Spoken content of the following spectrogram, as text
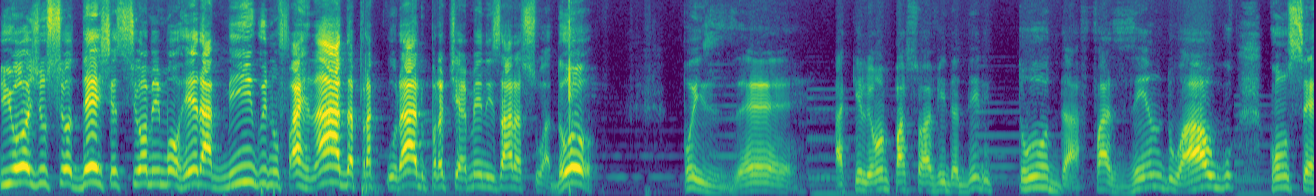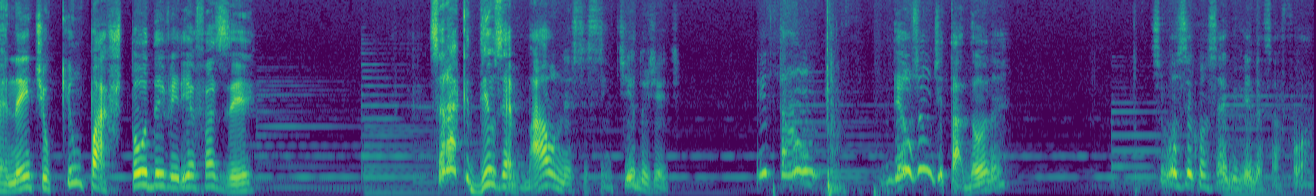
e hoje o Senhor deixa esse homem morrer amigo e não faz nada para curá-lo, para te amenizar a sua dor. Pois é, aquele homem passou a vida dele toda fazendo algo concernente o que um pastor deveria fazer. Será que Deus é mal nesse sentido, gente? Então, Deus é um ditador, né? Se você consegue ver dessa forma.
